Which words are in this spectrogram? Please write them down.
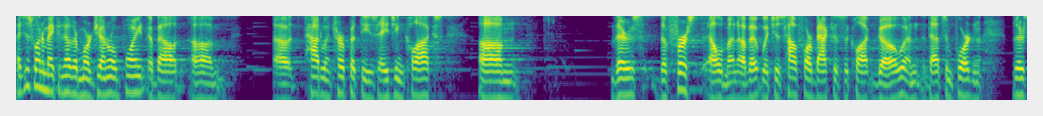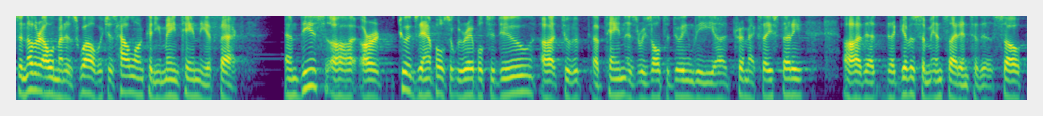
I just want to make another more general point about um, uh, how to interpret these aging clocks. Um, there's the first element of it, which is how far back does the clock go, and that's important. There's another element as well, which is how long can you maintain the effect. And these uh, are two examples that we were able to do uh, to obtain as a result of doing the uh, TRIIM-XA study uh, that, that give us some insight into this. So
